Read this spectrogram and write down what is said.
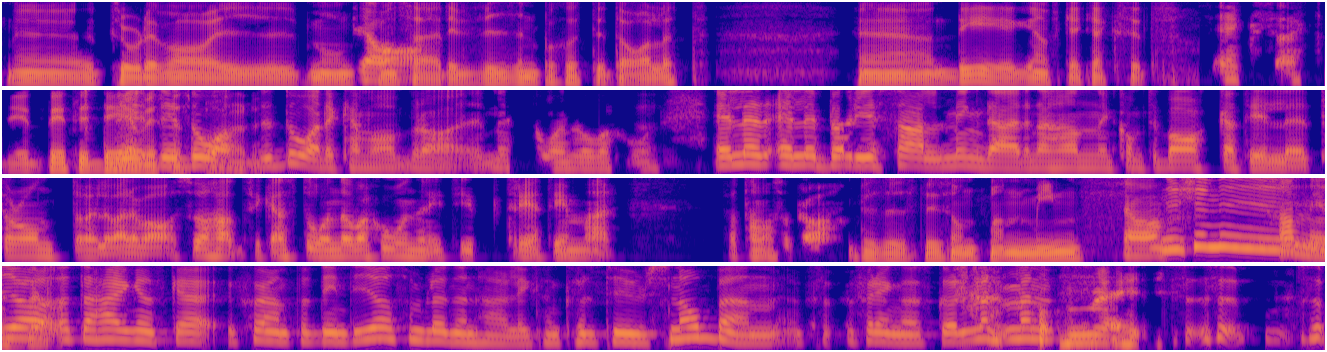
Jag eh, tror det var i någon ja. konsert i Wien på 70-talet. Eh, det är ganska kaxigt. Exakt. Det, det, det, det, det, är då, det är då det kan vara bra med stående ovation. Eller, eller Börje Salming där när han kom tillbaka till eh, Toronto eller vad det var, så fick han stående ovationer i typ tre timmar. För att han var så bra. Precis, det är sånt man minns. Ja, nu känner jag att det här är ganska skönt att det inte är jag som blev den här liksom kultursnobben för, för en gångs skull. Men, men så, så, så,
